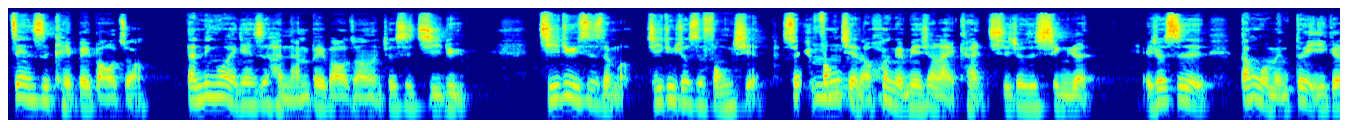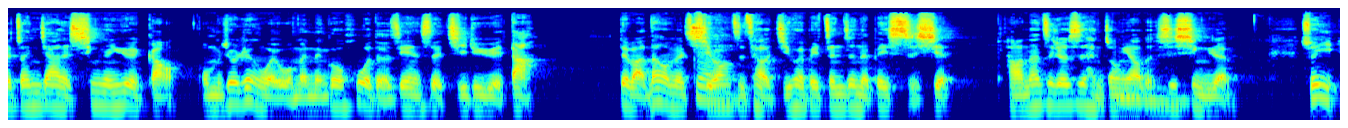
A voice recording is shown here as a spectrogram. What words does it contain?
这件事可以被包装。但另外一件事很难被包装的就是几率。几率是什么？几率就是风险。所以风险的换个面向来看，其实就是信任。也就是，当我们对一个专家的信任越高，我们就认为我们能够获得这件事的几率越大，对吧？那我们的期望值才有机会被真正的被实现。好，那这就是很重要的，是信任。所以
